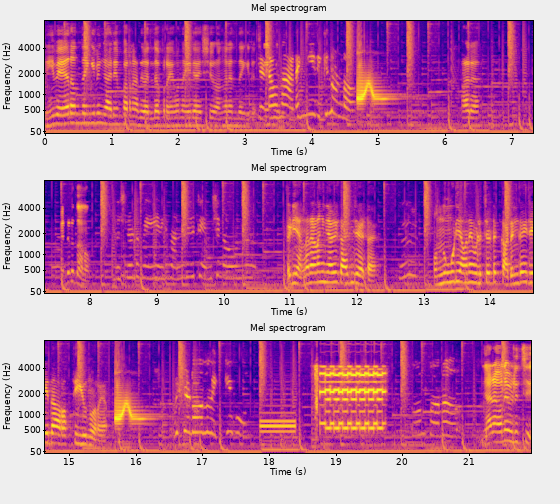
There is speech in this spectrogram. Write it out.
നീ വേറെ എന്തെങ്കിലും കാര്യം പറഞ്ഞാൽ മതി വല്ല പ്രേമ നൈരാശ്യോ അങ്ങനെ എന്തെങ്കിലും. അടങ്ങിയിരിക്കുന്നുണ്ടോ? ആരാ? എന്റെ അടുത്താണോ? എടി അങ്ങനെയാണെങ്കിൽ ഞാൻ ഒരു കാര്യം ചെയ്യട്ടെ? ഒന്നും കൂടി അവനെ വിളിച്ചിട്ട് കടുങ്കൈ ചെയ്ത് അറസ്റ്റ് ചെയ്യൂന്ന് പറയാം. ഞാൻ അവനെ വിളിച്ച്?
